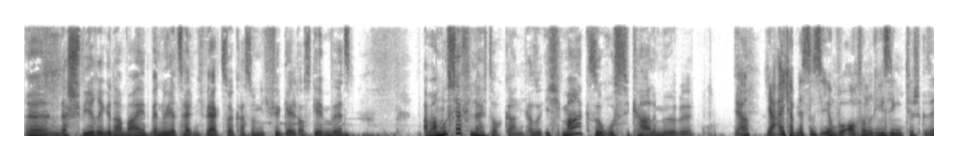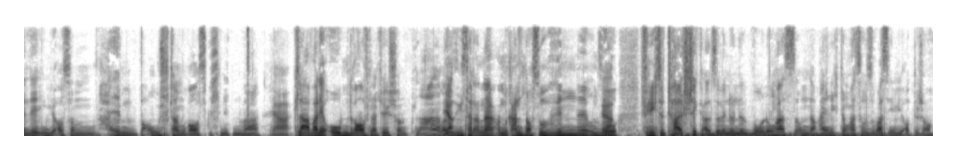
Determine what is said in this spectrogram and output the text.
äh, das Schwierige dabei, wenn du jetzt halt nicht Werkzeug hast und nicht viel Geld ausgeben willst. Aber muss ja vielleicht auch gar nicht. Also ich mag so rustikale Möbel. Ja? Ja, ich habe letztens irgendwo auch so einen riesigen Tisch gesehen, der irgendwie aus so einem halben Baumstamm rausgeschnitten war. Ja. Klar war der oben drauf natürlich schon plan, aber Ja. du siehst halt an der, am Rand noch so Rinde und so. Ja. Finde ich total schick. Also wenn du eine Wohnung hast und eine Einrichtung hast, wo sowas irgendwie optisch auch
